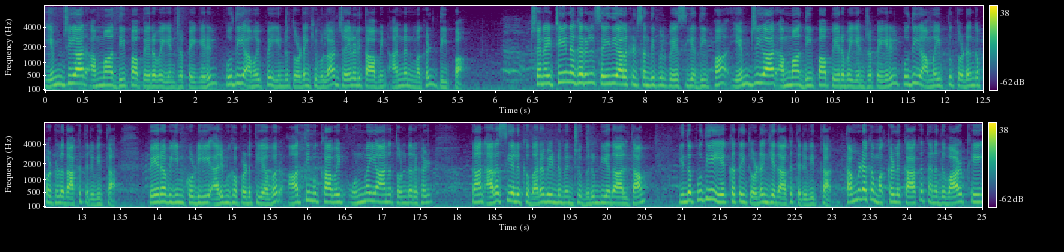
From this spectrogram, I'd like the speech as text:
எம்ஜிஆர் அம்மா தீபா பேரவை என்ற பெயரில் புதிய அமைப்பை இன்று தொடங்கியுள்ளார் ஜெயலலிதாவின் அண்ணன் மகள் தீபா. சென்னை டி நகரில் செய்தியாளர்கள் சந்திப்பில் பேசிய தீபா எம்ஜிஆர் அம்மா தீபா பேரவை என்ற பெயரில் புதிய அமைப்பு தொடங்கப்பட்டுள்ளதாக தெரிவித்தார். பேரவையின் கொடியை அறிமுகப்படுத்திய அவர் அதிமுகவின் உண்மையான தொண்டர்கள் தான் அரசியலுக்கு வர வேண்டும் என்று விரும்பியதால் தாம் இந்த புதிய இயக்கத்தை தொடங்கியதாக தெரிவித்தார். தமிழக மக்களுக்காக தனது வாழ்க்கையை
